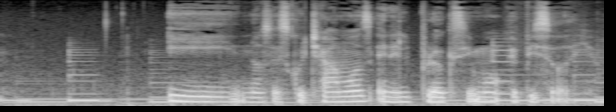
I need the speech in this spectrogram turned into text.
y nos escuchamos en el próximo episodio.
